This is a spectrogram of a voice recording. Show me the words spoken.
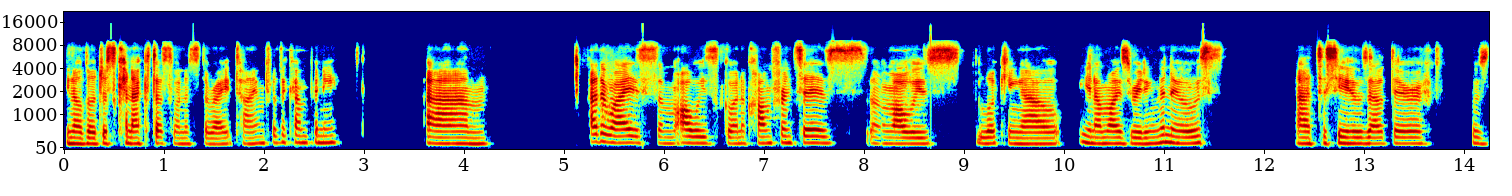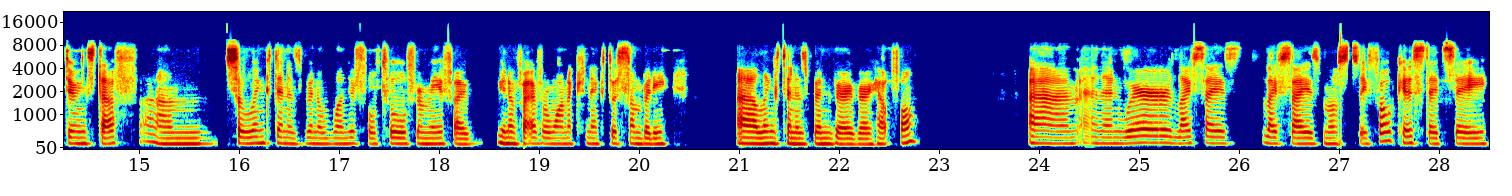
you know, they'll just connect us when it's the right time for the company. Um, otherwise, I'm always going to conferences. I'm always looking out. You know, I'm always reading the news uh, to see who's out there who's doing stuff. Um, so LinkedIn has been a wonderful tool for me if I, you know, if I ever want to connect with somebody. Uh, LinkedIn has been very, very helpful. Um, and then where LifeSci's LifeSci's mostly focused, I'd say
